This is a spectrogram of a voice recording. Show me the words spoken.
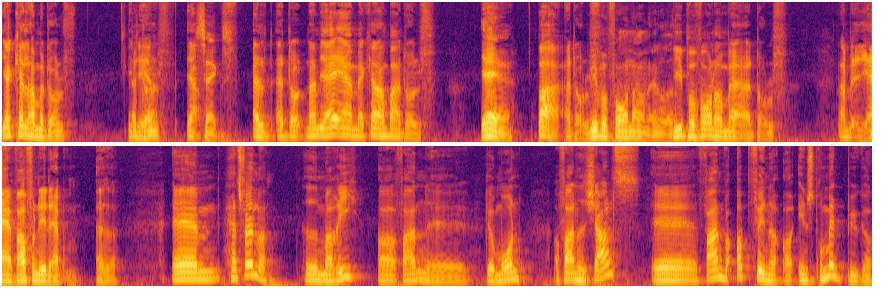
Jeg kalder ham Adolf. i. Adolf Ja. Sachs. Ad- Adolf. Nej, men ja, ja, men jeg kalder ham bare Adolf. Ja, ja. Bare Adolf. Vi er på fornavn allerede. Vi er på fornavn med Adolf. Nej, men ja, hvad for net af dem? Altså. Øhm, hans forældre hed Marie, og faren, øh, det var moren, og faren hed Charles. Øh, faren var opfinder og instrumentbygger,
